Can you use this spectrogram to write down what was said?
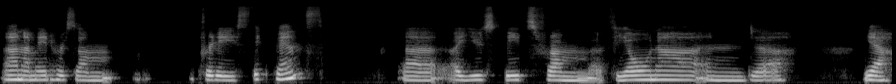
And I made her some pretty stick pins. Uh, I used beads from Fiona and uh, yeah,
